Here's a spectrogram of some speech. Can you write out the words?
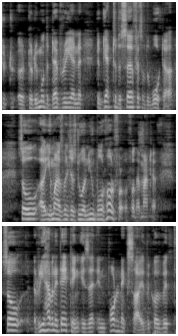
to, to, uh, to, remove the debris and to get to the surface of the water. So uh, you might as well just do a new borehole for for that matter. So rehabilitating is an important exercise because with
